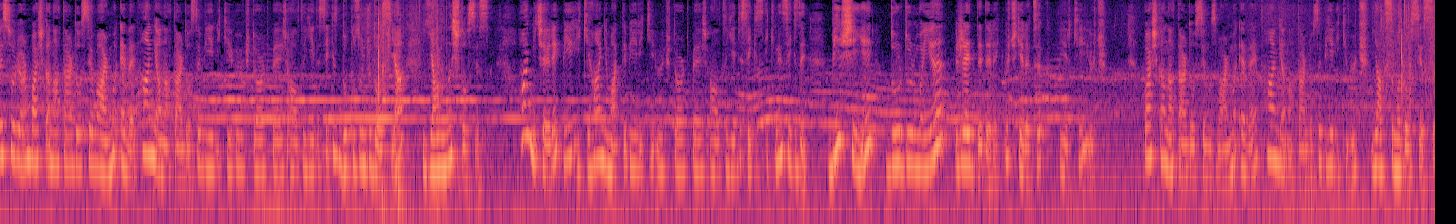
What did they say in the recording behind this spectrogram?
Ve soruyorum başka anahtar dosya var mı? Evet. Hangi anahtar dosya? 1, 2, 3, 4, 5, 6, 7, 8, 9. dosya. Yanlış dosyası. Hangi çeyrek? 1, 2. Hangi madde? 1, 2, 3, 4, 5, 6, 7, 8. 2'nin 8'i. Bir şeyi durdurmayı reddederek. 3 kere tık. 1, 2, 3. Başka anahtar dosyamız var mı? Evet. Hangi anahtar dosya? 1, 2, 3. Yatsıma dosyası.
